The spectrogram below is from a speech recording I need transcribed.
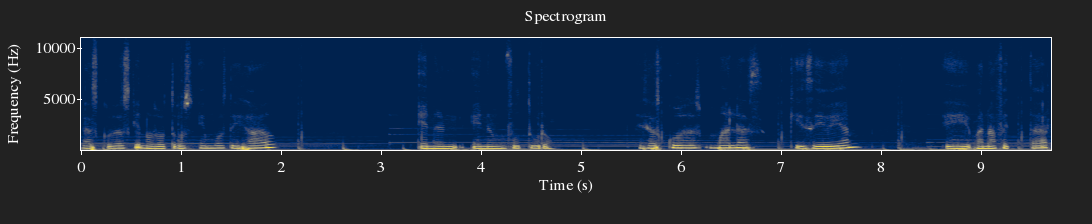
las cosas que nosotros hemos dejado en, un futuro. Esas cosas malas que se vean eh, van a afectar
